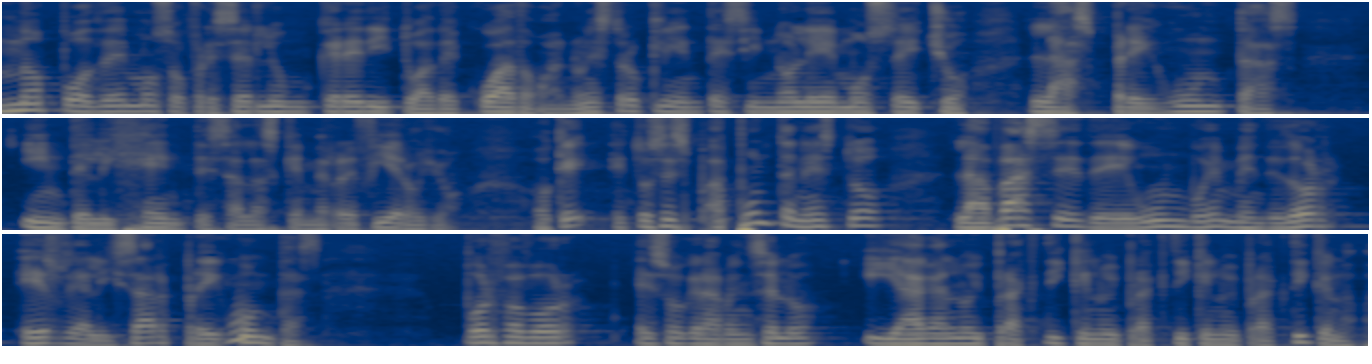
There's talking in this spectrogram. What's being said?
no podemos ofrecerle un crédito adecuado a nuestro cliente si no le hemos hecho las preguntas inteligentes a las que me refiero yo. ¿Ok? Entonces apunten esto, la base de un buen vendedor es realizar preguntas. Por favor, eso grábenselo y háganlo y practíquenlo y practíquenlo y practíquenlo.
